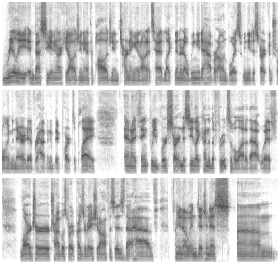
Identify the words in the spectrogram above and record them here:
really investigating archaeology and anthropology and turning it on its head. Like no no no we need to have our own voice. We need to start controlling the narrative. Or having a big part to play. And i think we we're starting to see like kind of the fruits of a lot of that with larger tribal historic preservation offices that have you know indigenous um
